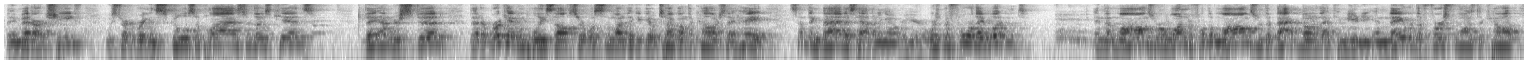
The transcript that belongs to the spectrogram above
They met our chief. We started bringing school supplies to those kids. They understood that a Brookhaven police officer was somebody that could go tug on the collar and say, hey, something bad is happening over here. Whereas before they wouldn't. And the moms were wonderful. The moms were the backbone of that community, and they were the first ones to come up.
